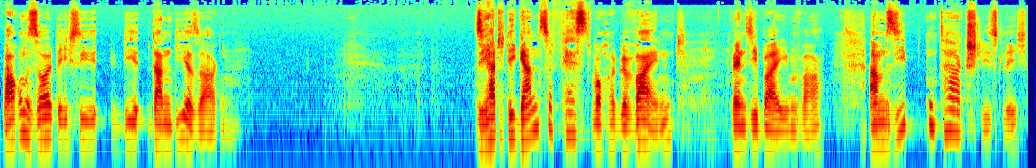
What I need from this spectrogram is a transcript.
Warum sollte ich sie dann dir sagen? Sie hatte die ganze Festwoche geweint, wenn sie bei ihm war. Am siebten Tag schließlich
